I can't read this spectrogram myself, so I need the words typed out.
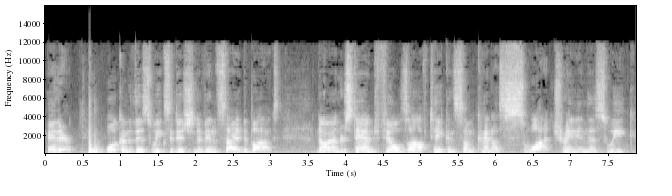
Hey there, welcome to this week's edition of Inside the Box. Now I understand Phil's off taking some kind of SWAT training this week.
